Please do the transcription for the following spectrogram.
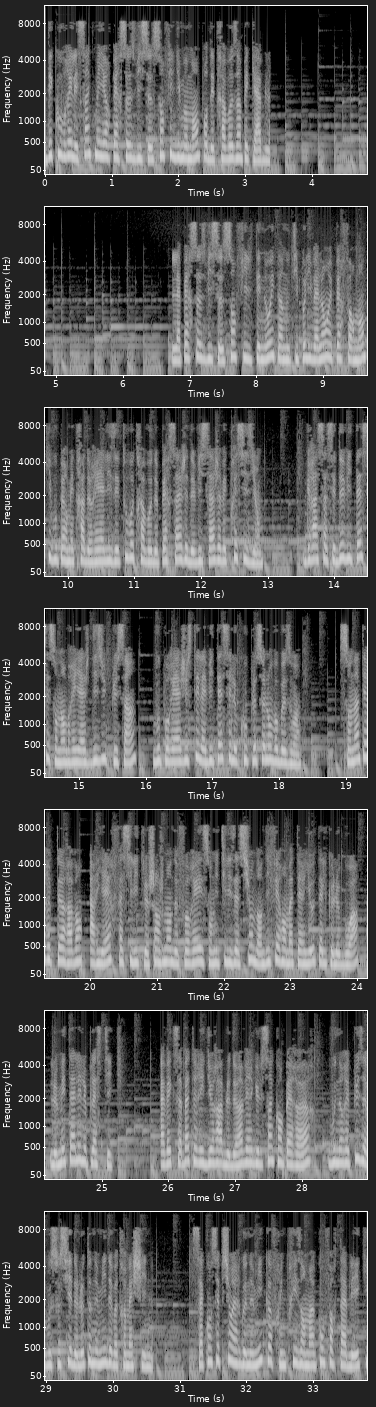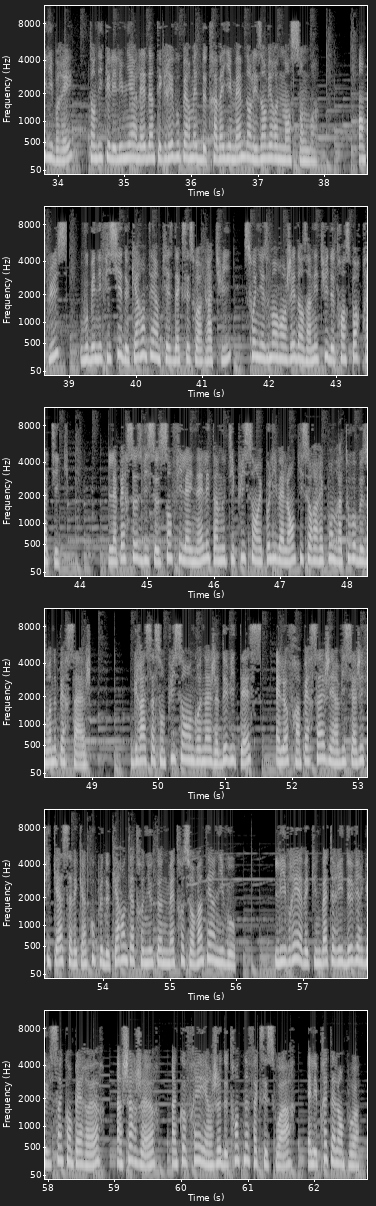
Découvrez les 5 meilleures perceuses visseuses sans fil du moment pour des travaux impeccables. La perceuse visseuse sans fil Teno est un outil polyvalent et performant qui vous permettra de réaliser tous vos travaux de perçage et de vissage avec précision. Grâce à ses deux vitesses et son embrayage 18 plus 1, vous pourrez ajuster la vitesse et le couple selon vos besoins. Son interrupteur avant-arrière facilite le changement de forêt et son utilisation dans différents matériaux tels que le bois, le métal et le plastique. Avec sa batterie durable de 1,5 Ah, vous n'aurez plus à vous soucier de l'autonomie de votre machine. Sa conception ergonomique offre une prise en main confortable et équilibrée, tandis que les lumières LED intégrées vous permettent de travailler même dans les environnements sombres. En plus, vous bénéficiez de 41 pièces d'accessoires gratuits, soigneusement rangées dans un étui de transport pratique. La perceuse visseuse sans fil Ainel est un outil puissant et polyvalent qui saura répondre à tous vos besoins de perçage. Grâce à son puissant engrenage à deux vitesses, elle offre un perçage et un vissage efficace avec un couple de 44 Nm sur 21 niveaux. Livrée avec une batterie 2,5 Ah, un chargeur, un coffret et un jeu de 39 accessoires, elle est prête à l'emploi.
